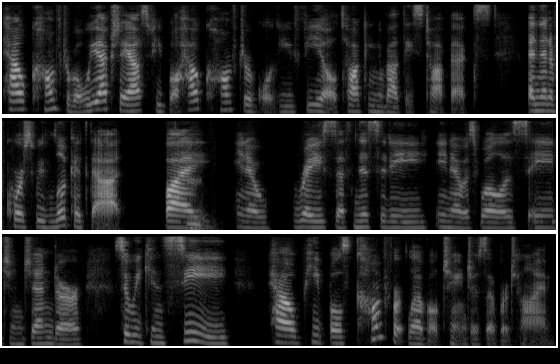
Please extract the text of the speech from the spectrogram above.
how comfortable we actually ask people how comfortable do you feel talking about these topics and then of course we look at that by mm. you know race ethnicity you know as well as age and gender so we can see how people's comfort level changes over time.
